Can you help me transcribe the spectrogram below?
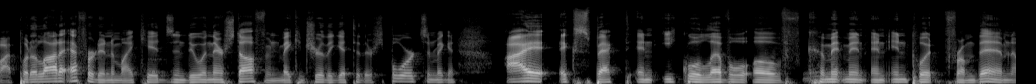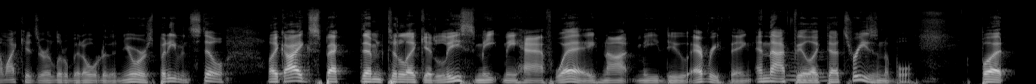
I put a lot of effort into my kids and doing their stuff and making sure they get to their sports and making. I expect an equal level of commitment and input from them. Now, my kids are a little bit older than yours, but even still, like I expect them to like at least meet me halfway, not me do everything, and I feel like that's reasonable but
